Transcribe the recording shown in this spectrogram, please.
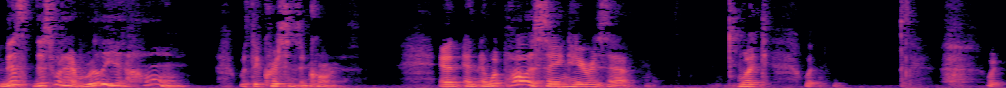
This, this would have really hit home with the Christians in Corinth. And, and, and what Paul is saying here is that what, what, what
